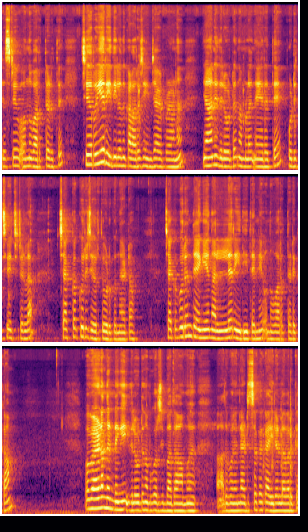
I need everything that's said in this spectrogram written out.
ജസ്റ്റ് ഒന്ന് വറുത്തെടുത്ത് ചെറിയ രീതിയിലൊന്ന് കളർ ചേഞ്ച് ആയപ്പോഴാണ് ഞാൻ ഇതിലോട്ട് നമ്മൾ നേരത്തെ പൊടിച്ച് വെച്ചിട്ടുള്ള ചക്കക്കുരു ചേർത്ത് കൊടുക്കുന്നത് കേട്ടോ. ചക്കക്കുരും തേങ്ങയും നല്ല രീതിയിൽ തന്നെ ഒന്ന് വറുത്തെടുക്കാം. അപ്പോൾ വേണമെന്നുണ്ടെങ്കിൽ ഇതിലോട്ട് നമുക്ക് കുറച്ച് ബദാം അതുപോലെ നട്ട്സൊക്കെ കയ്യിലുള്ളവർക്ക്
